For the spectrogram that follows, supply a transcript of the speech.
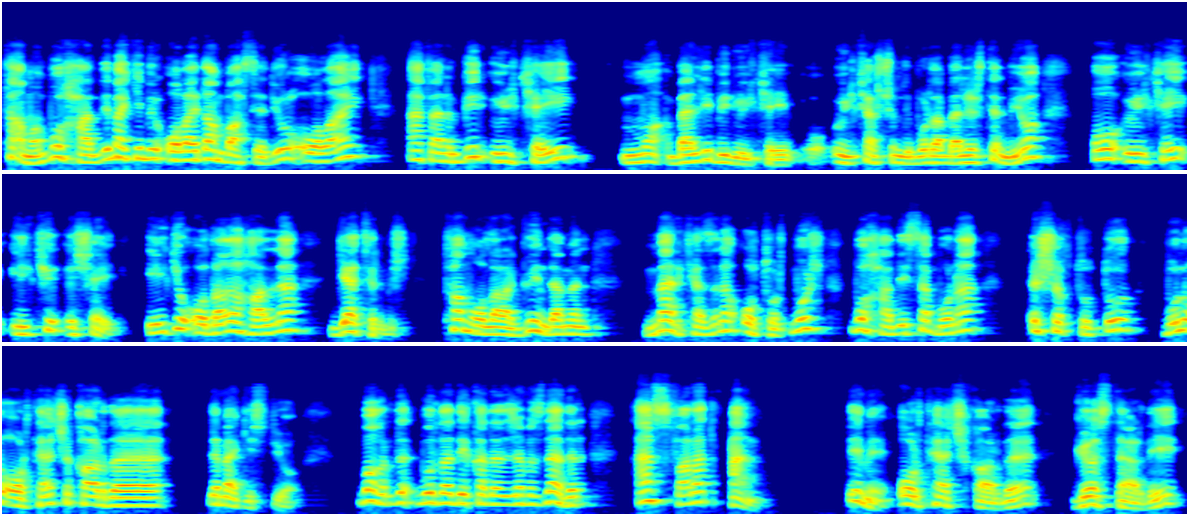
tamam bu haddi belki bir olaydan bahsediyor. O olay efendim bir ülkeyi belli bir ülkeyi, ülke şimdi burada belirtilmiyor. O ülkeyi ilki şey ilgi odağı haline getirmiş. Tam olarak gündemin merkezine oturtmuş. Bu hadise buna ışık tuttu. Bunu ortaya çıkardı demek istiyor. Burada, burada dikkat edeceğimiz nedir? Esfarat an. Değil mi? Ortaya çıkardı, gösterdi.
